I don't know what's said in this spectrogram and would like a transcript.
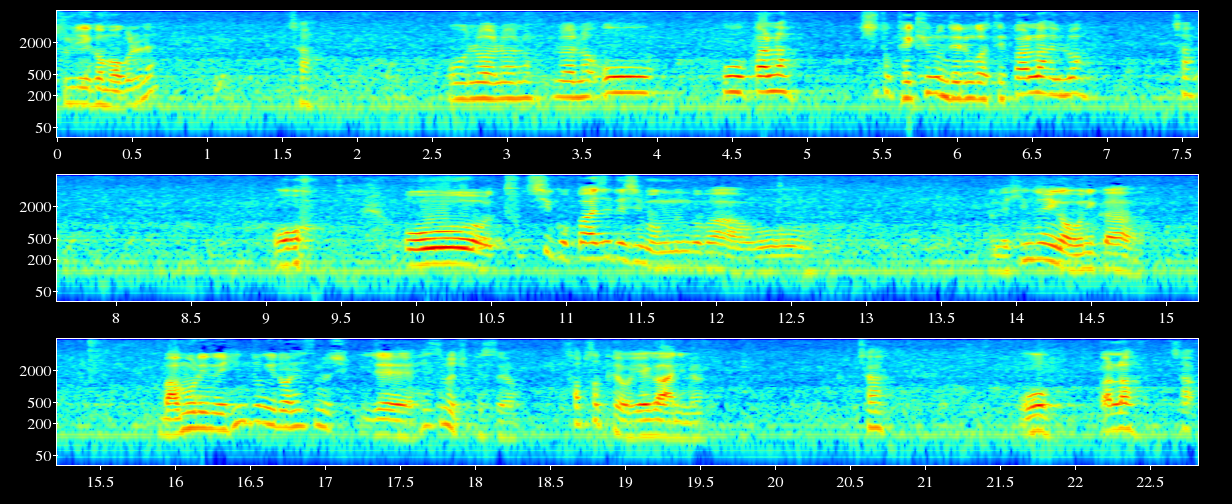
둘리 이거 먹을래? 자. 오, 일로와, 일로와, 일로와, 일로와. 오, 오, 빨라. 시속 100km 되는 것 같아. 빨라, 일로와. 자. 오, 오, 툭 치고 빠지듯이 먹는 거 봐. 오. 근데 흰둥이가 오니까 마무리는 흰둥이로 했으면, 좋- 이제 했으면 좋겠어요. 섭섭해요, 얘가 아니면. 자. 오, 빨라. 자.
